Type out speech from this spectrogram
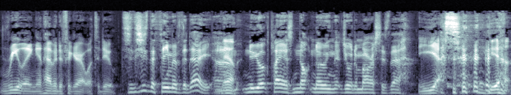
reeling and having to figure out what to do. So this is the theme of the day: um, Yeah. New York players not knowing that Jordan Morris is there. Yes. yeah.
